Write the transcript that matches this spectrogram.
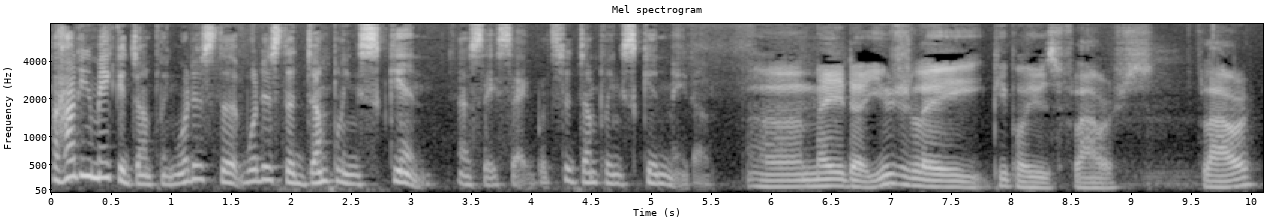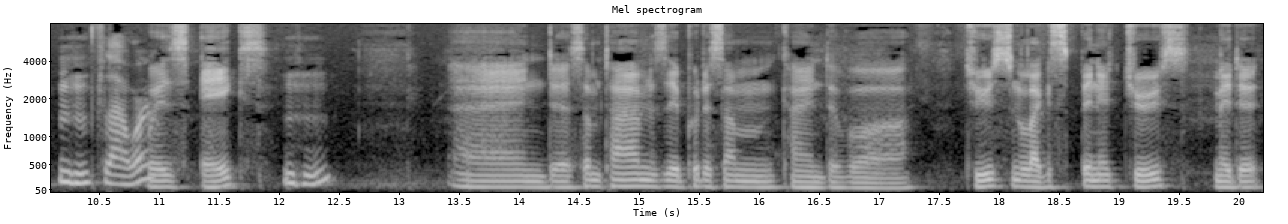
Well, how do you make a dumpling? What is the what is the dumpling skin, as they say? What's the dumpling skin made of? Uh, made uh, usually people use flowers, flour Mm-hmm. Flour. with eggs, Mm-hmm. and uh, sometimes they put some kind of uh, juice like spinach juice, made it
